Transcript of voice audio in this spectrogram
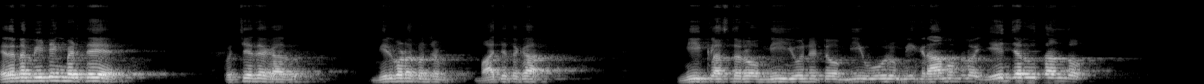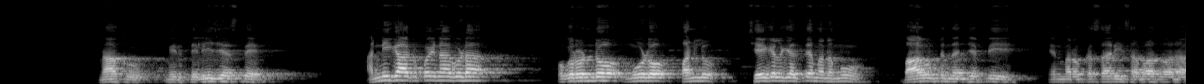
ఏదైనా మీటింగ్ పెడితే వచ్చేదే కాదు. మీరు కూడా కొంచెం బాధ్యతగా మీ క్లస్టరో మీ యూనిటో మీ ఊరు మీ గ్రామంలో ఏం జరుగుతుందో నాకు మీరు తెలియజేస్తే అన్నీ కాకపోయినా కూడా ఒక రెండో మూడో పనులు చేయగలిగితే మనము బాగుంటుందని చెప్పి నేను మరొకసారి ఈ సభ ద్వారా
